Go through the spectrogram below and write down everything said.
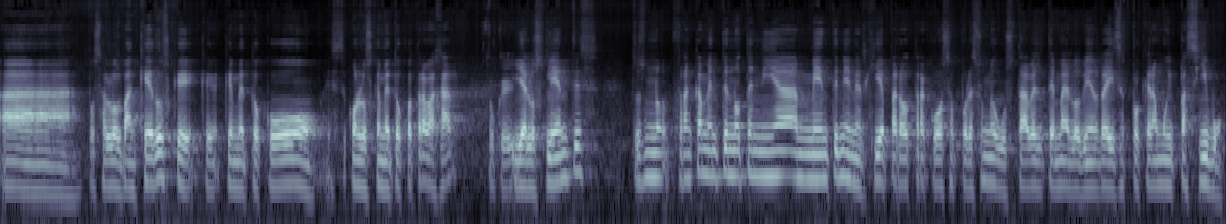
a, pues a los banqueros que, que, me tocó, este, con los que me tocó trabajar y a los clientes. Entonces, no, francamente, no tenía mente ni energía para otra cosa. Por eso me gustaba el tema de los bienes raíces, porque era muy pasivo.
